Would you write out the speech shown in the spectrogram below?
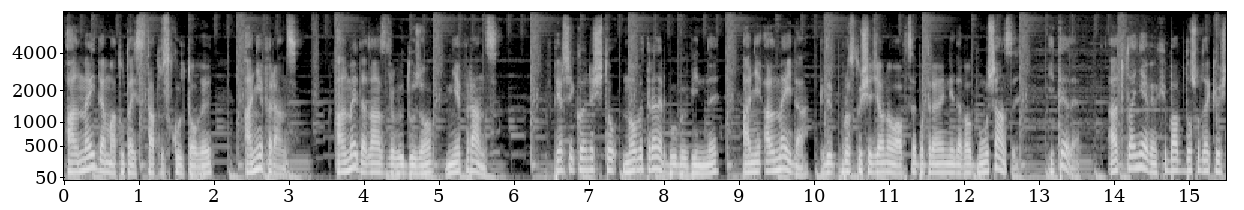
Almeida ma tutaj status kultowy, a nie Franz. Almeida dla nas zrobił dużo, nie Franz. W pierwszej kolejności to nowy trener byłby winny, a nie Almeida, gdyby po prostu siedział na ławce, bo trener nie dawałby mu szansy. I tyle. Ale tutaj nie wiem, chyba doszło do jakiegoś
